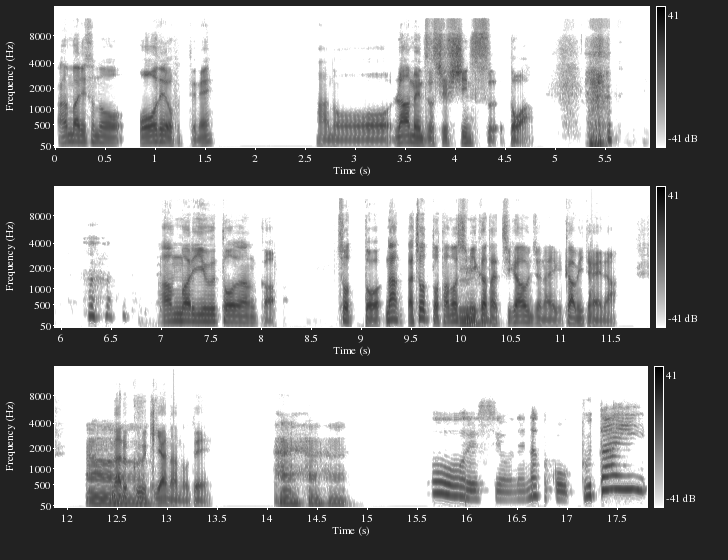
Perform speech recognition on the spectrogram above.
あんまりその大手を振ってね、あのーラーメンズ出身っすとは あんまり言うとなんか、ちょっと、なんかちょっと楽しみ方違うんじゃないかみたいな、あーなる空気嫌なので。はいはいはい。そうですよね。なんかこう、舞台、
